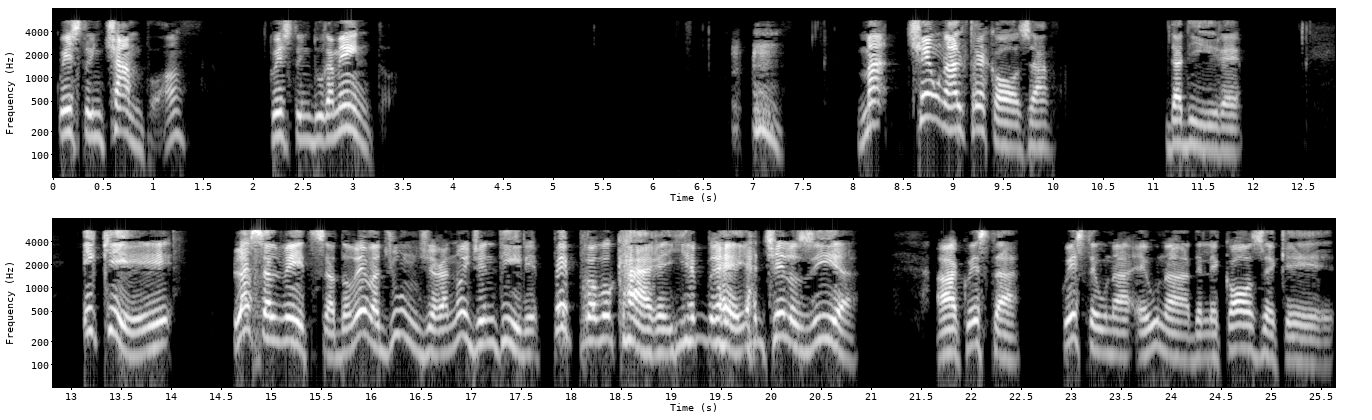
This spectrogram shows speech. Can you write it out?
questo inciampo, eh? questo induramento. Ma c'è un'altra cosa da dire, e che la salvezza doveva giungere a noi gentili per provocare gli ebrei a gelosia. Ah, questa, questa è, una, è, una, delle cose che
